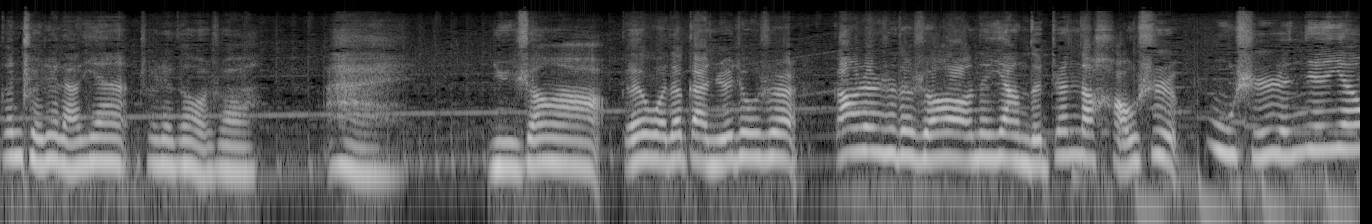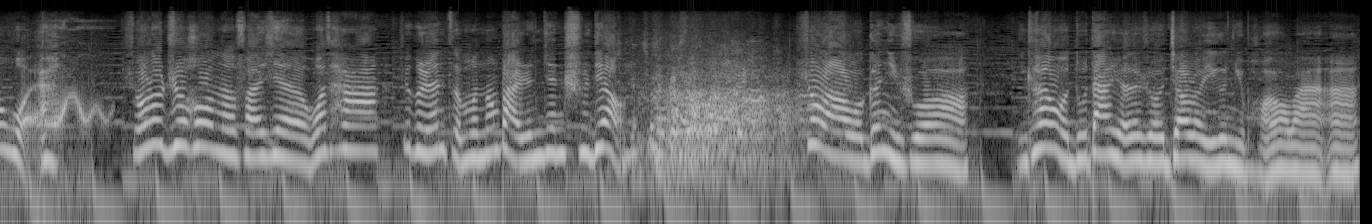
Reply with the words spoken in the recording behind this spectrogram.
跟锤锤聊天，锤锤跟我说：“哎，女生啊，给我的感觉就是刚认识的时候那样子，真的好事不食人间烟火呀。熟了之后呢，发现我他这个人怎么能把人间吃掉？是吧？我跟你说啊，你看我读大学的时候交了一个女朋友吧啊，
